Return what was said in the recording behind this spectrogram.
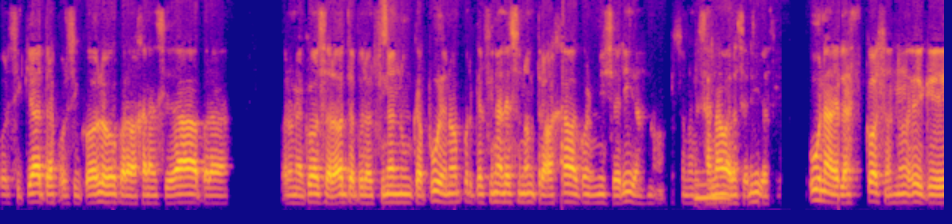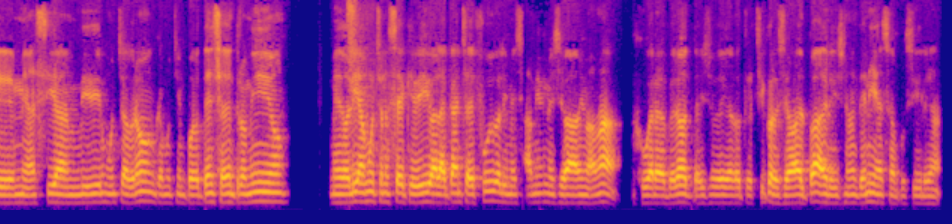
por psiquiatras, por psicólogos para bajar la ansiedad, para para una cosa, la otra, pero al final nunca pude, ¿no? Porque al final eso no trabajaba con mis heridas, ¿no? Eso no me mm. sanaba las heridas. Una de las cosas, ¿no? De que me hacían vivir mucha bronca, mucha impotencia dentro mío. Me dolía mucho, no sé, que iba a la cancha de fútbol y a mí me llevaba mi mamá a jugar a la pelota y yo veía a los otros chicos, lo llevaba el padre y yo no tenía esa posibilidad.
